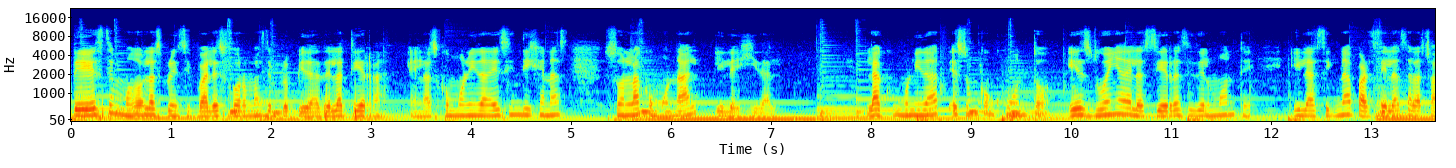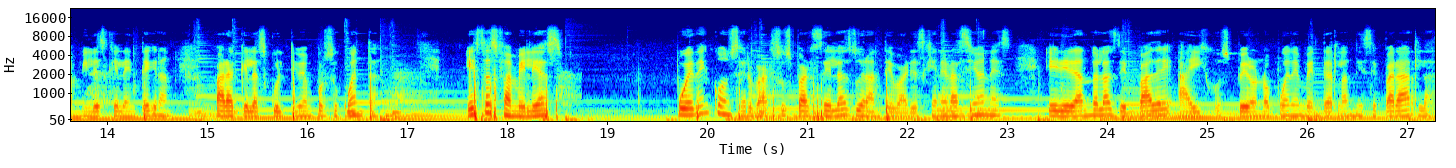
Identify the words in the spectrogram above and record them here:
De este modo, las principales formas de propiedad de la tierra en las comunidades indígenas son la comunal y la ejidal. La comunidad es un conjunto, es dueña de las tierras y del monte y le asigna parcelas a las familias que la integran para que las cultiven por su cuenta. Estas familias pueden conservar sus parcelas durante varias generaciones, heredándolas de padre a hijos, pero no pueden venderlas ni separarlas,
